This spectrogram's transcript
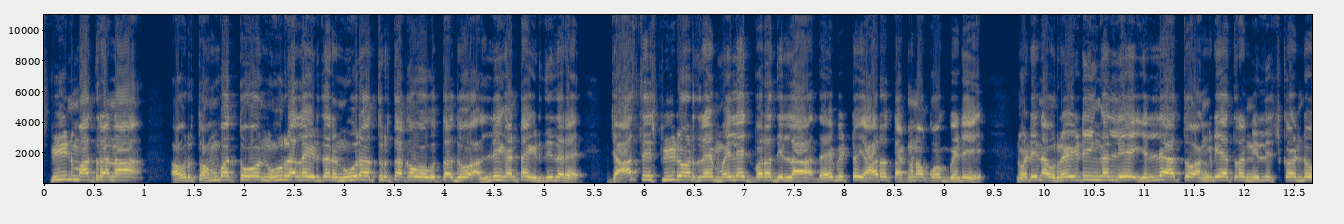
ಸ್ಪೀಡ್ ಮಾತ್ರನ ಅವರು ತೊಂಬತ್ತು, ನೂರೆಲ್ಲ ಇಡ್ತಾರೆ, ನೂರ ಹತ್ರ ತಕ ಹೋಗುತ್ತದು, ಅಲ್ಲಿ ಗಂಟ ಹಿಡ್ದಿದ್ದಾರೆ. ಜಾಸ್ತಿ ಸ್ಪೀಡ್ ಹೊಡೆದ್ರೆ ಮೈಲೇಜ್ ಬರೋದಿಲ್ಲ. ದಯವಿಟ್ಟು ಯಾರು ತಗೊಳಕ್ ಹೋಗ್ಬೇಡಿ. ನೋಡಿ ನಾವು ರೈಡಿಂಗ್ ಅಲ್ಲಿ ಎಲ್ಲೇ ಆಯ್ತು ಅಂಗಡಿ ಹತ್ರ ನಿಲ್ಲಿಸ್ಕೊಂಡು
